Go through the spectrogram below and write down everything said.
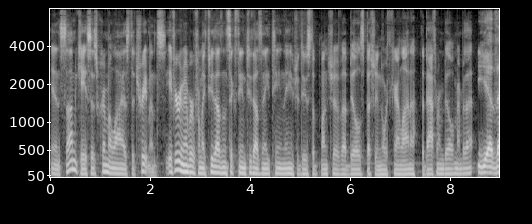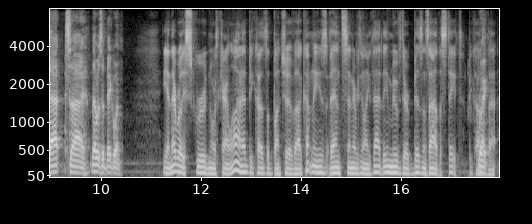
and in some cases criminalize the treatments. If you remember from like 2016 2018, they introduced a bunch of uh, bills, especially in North Carolina, the bathroom bill. Remember that? Yeah, that uh, that was a big one. Yeah, and that really screwed North Carolina because a bunch of uh, companies, events, and everything like that, they moved their business out of the state because Right. of that.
